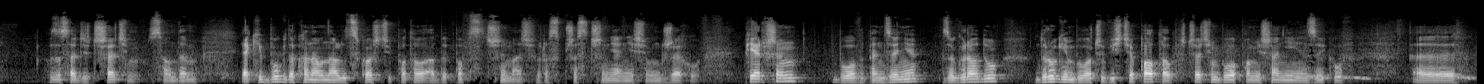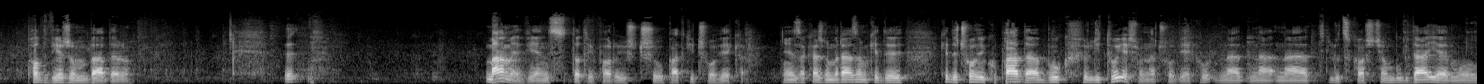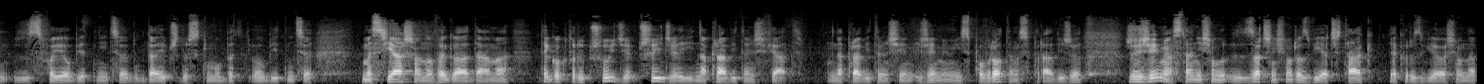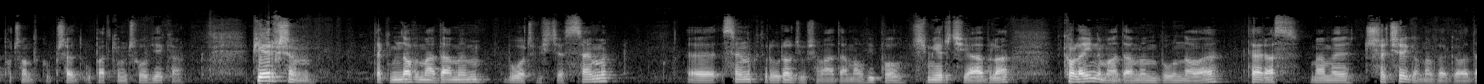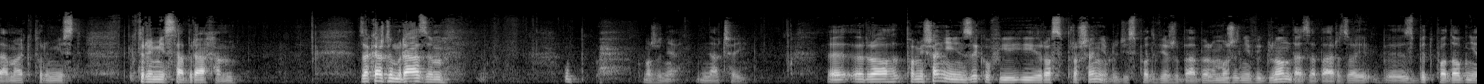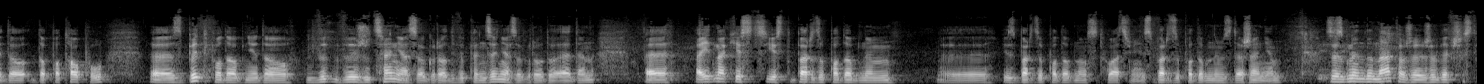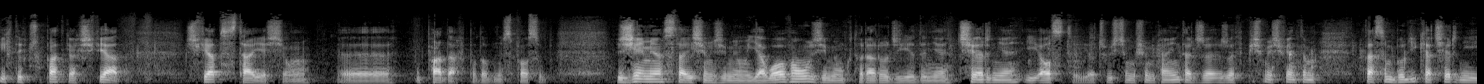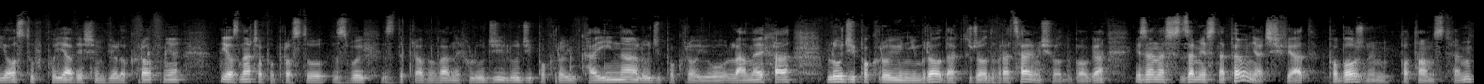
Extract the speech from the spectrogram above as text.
w zasadzie trzecim sądem, jaki Bóg dokonał na ludzkości po to, aby powstrzymać rozprzestrzenianie się grzechu. Pierwszym było wypędzenie z ogrodu, drugim był oczywiście potop, trzecim było pomieszanie języków e, pod wieżą Babel. E, mamy więc do tej pory już trzy upadki człowieka. Nie? Za każdym razem, kiedy, kiedy człowiek upada, Bóg lituje się na człowieku, nad, na, nad ludzkością. Bóg daje mu swoje obietnice. Bóg daje przede wszystkim obietnicę Mesjasza, nowego Adama, tego, który przyjdzie, przyjdzie i naprawi ten świat, naprawi tę ziemię i z powrotem sprawi, że, że ziemia stanie się, zacznie się rozwijać tak, jak rozwijała się na początku, przed upadkiem człowieka. Pierwszym takim nowym Adamem był oczywiście Sem, syn, który urodził się Adamowi po śmierci Abla. Kolejnym Adamem był Noe. Teraz mamy trzeciego nowego Adama, którym jest, którym jest Abraham. Za każdym razem, może nie, inaczej. E, ro, pomieszanie języków i, i, rozproszenie ludzi spod wieży Babel może nie wygląda za bardzo zbyt podobnie do, do potopu, e, zbyt podobnie do wy, wyrzucenia z ogrodu, wypędzenia z ogrodu Eden, E, a jednak jest, jest bardzo podobnym e, jest bardzo podobną sytuacją, jest bardzo podobnym zdarzeniem, ze względu na to, że, że we wszystkich tych przypadkach świat, świat staje się, e, upada w podobny sposób. Ziemia staje się ziemią jałową, ziemią, która rodzi jedynie ciernie i osty. I oczywiście musimy pamiętać, że, że w Piśmie Świętym ta symbolika cierni i ostów pojawia się wielokrotnie i oznacza po prostu złych, zdeprawowanych ludzi, ludzi pokroju Kaina, ludzi pokroju Lamecha, ludzi pokroju Nimroda, którzy odwracają się od Boga. I zamiast, napełniać świat pobożnym potomstwem,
